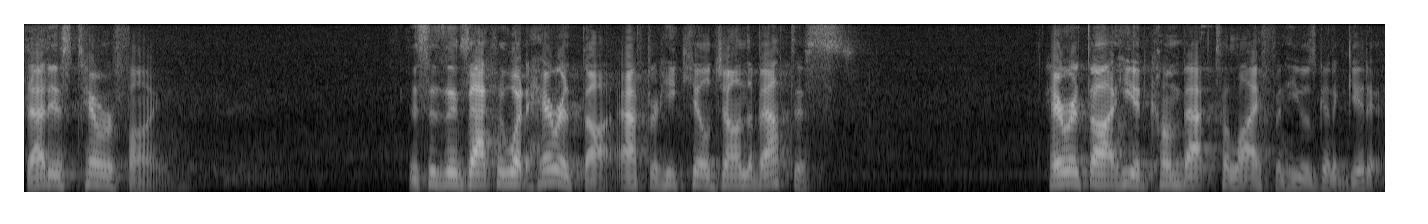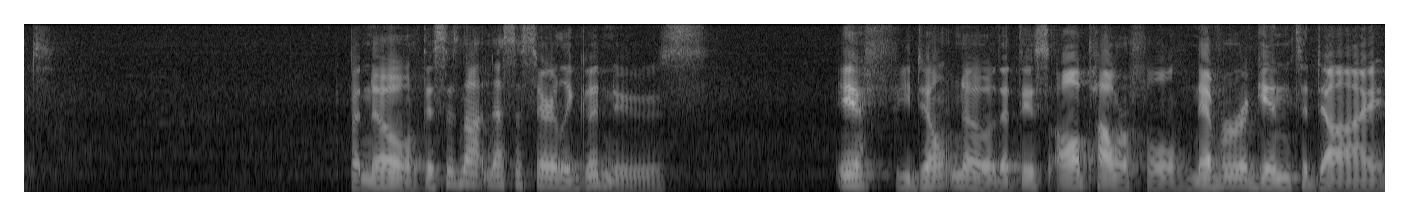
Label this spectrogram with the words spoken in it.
that is terrifying. This is exactly what Herod thought after he killed John the Baptist. Herod thought he had come back to life and he was going to get it. But no, this is not necessarily good news if you don't know that this all powerful, never again to die,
